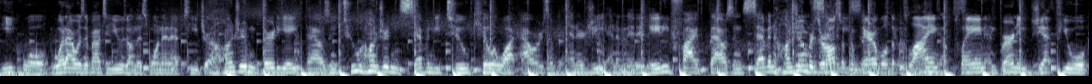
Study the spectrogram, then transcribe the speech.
equal what I was about to use on this one NFT drop. 138,272 kilowatt hours of energy and emitted 85,700. Numbers are also comparable to flying a plane and burning jet fuel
